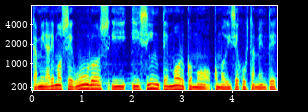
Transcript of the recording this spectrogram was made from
caminaremos seguros y, sin temor, como, como dice justamente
